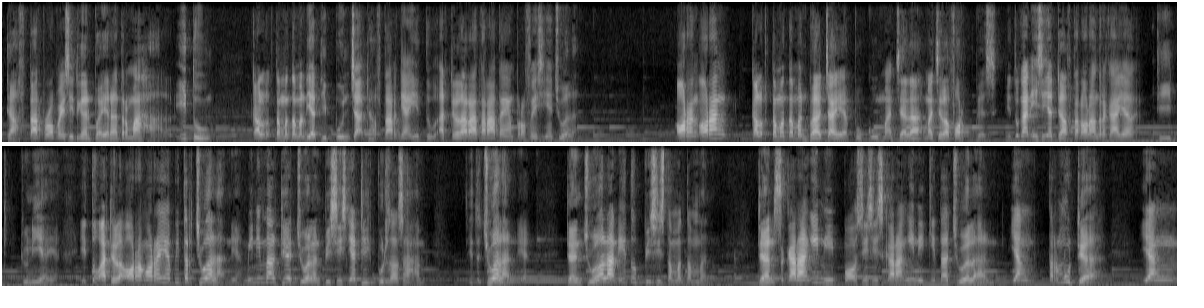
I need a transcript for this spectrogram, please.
Daftar profesi dengan bayaran termahal. Itu kalau teman-teman lihat di puncak daftarnya itu adalah rata-rata yang profesinya jualan. Orang-orang kalau teman-teman baca ya buku majalah majalah Forbes, itu kan isinya daftar orang terkaya di dunia ya. Itu adalah orang-orang yang pintar jualan ya. Minimal dia jualan bisnisnya di bursa saham. Itu jualan ya. Dan jualan itu bisnis teman-teman. Dan sekarang ini posisi sekarang ini kita jualan yang termudah yang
